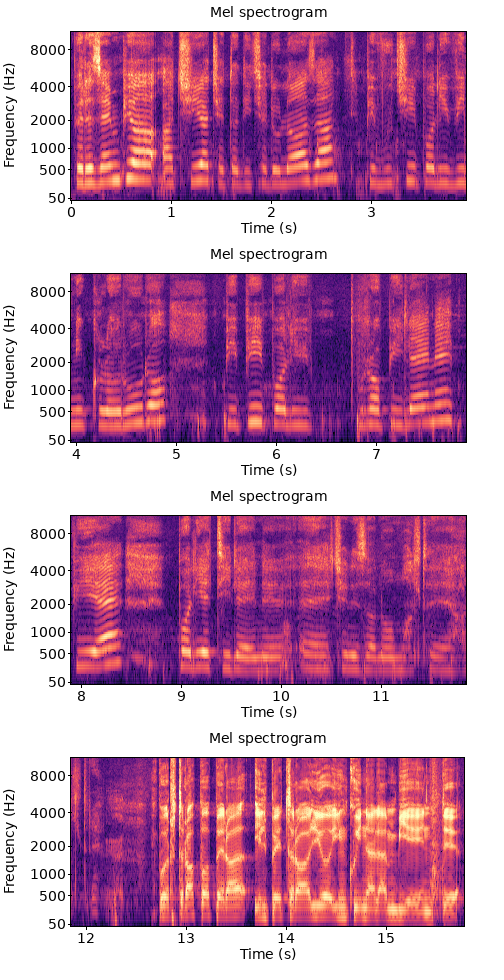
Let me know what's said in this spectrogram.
Per esempio AC aceto di cellulosa, PVC polivinicloruro, PP polipropilene, PE polietilene e ce ne sono molte altre. Purtroppo però il petrolio inquina l'ambiente.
